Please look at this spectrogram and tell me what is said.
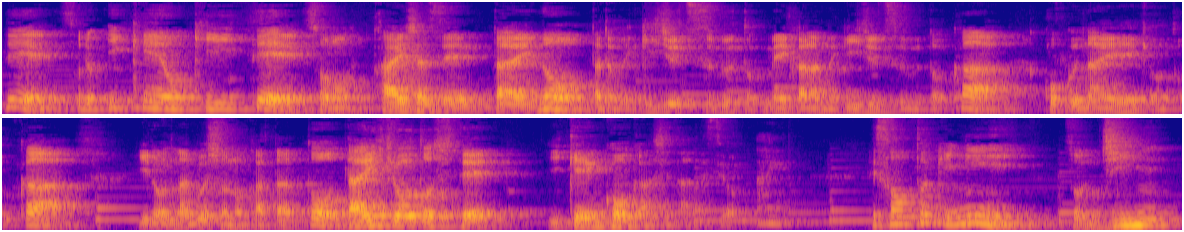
で、それ意見を聞いて、その会社全体の、例えば技術部と、メーカーの技術部とか、国内営業とか、いろんな部署の方と代表として意見交換してたんですよ。はいで、その時に、その人、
